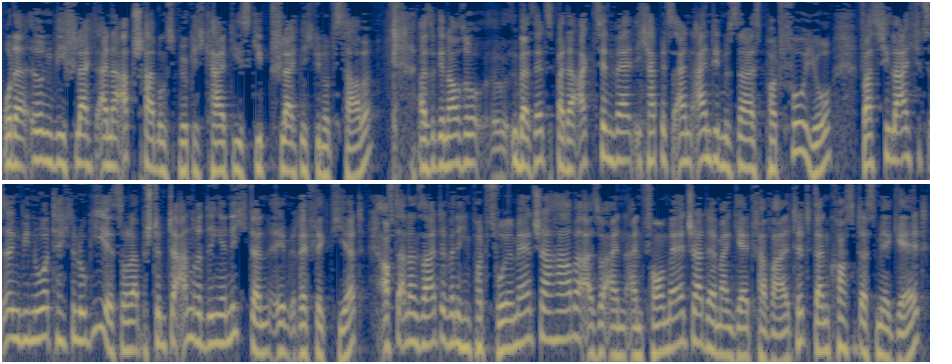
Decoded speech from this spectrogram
oder irgendwie vielleicht eine Abschreibungsmöglichkeit, die es gibt, vielleicht nicht genutzt habe. Also genauso äh, übersetzt bei der Aktienwelt, ich habe jetzt ein eindimensionales Portfolio, was vielleicht jetzt irgendwie nur Technologie ist oder bestimmte andere Dinge nicht dann äh, reflektiert. Auf der anderen Seite, wenn ich einen Portfolio-Manager habe, also einen, einen Fondsmanager, der mein Geld verwaltet, dann kostet das mehr Geld.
